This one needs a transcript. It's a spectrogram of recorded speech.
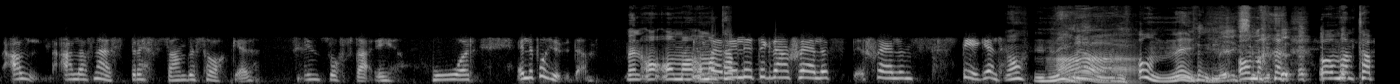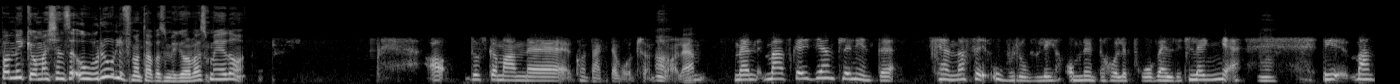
all, alla såna här stressande saker finns ofta i hår eller på huden. Men om man, om man det är tappar... lite grann själens, själens spegel. Åh nej. Ah. Åh nej. Om, man, om man tappar mycket, om man känner sig orolig för att man tappar så mycket hår, vad ska man göra då? Ja, då ska man eh, kontakta vårdcentralen. Men man ska egentligen inte känna sig orolig om det inte håller på väldigt länge. Det, man,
